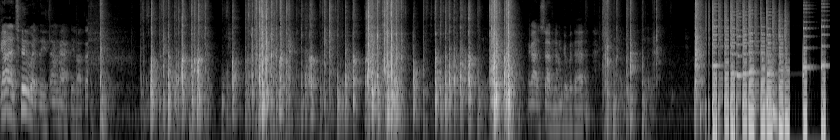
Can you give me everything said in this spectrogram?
got a two at least. I'm happy about that. I got a seven. I'm good with that.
